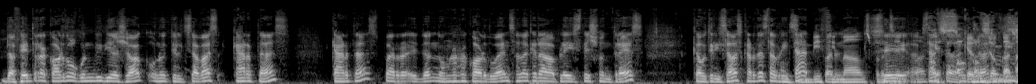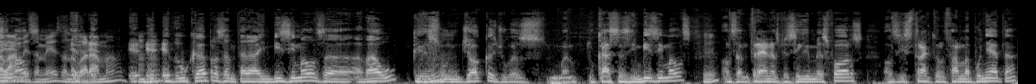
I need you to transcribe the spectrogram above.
De fet, recordo algun videojoc on utilitzaves cartes, cartes per... No no recordo, eh? Em sembla que era la PlayStation 3, que utilitzaves cartes de veritat. Els Invisimals, per sí, exemple, que és- exacte. que és un joc català, a més a més, de Novarama. E- e- Mhm. Educa presentarà Invisimals a, a DAU, que és un joc que jugues... Bueno, tu caces Invisimals, Sí. els entrenes perquè siguin més forts, els Extractors fan la punyeta,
